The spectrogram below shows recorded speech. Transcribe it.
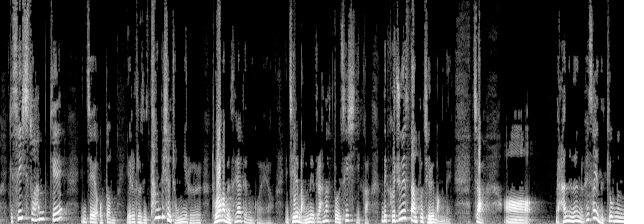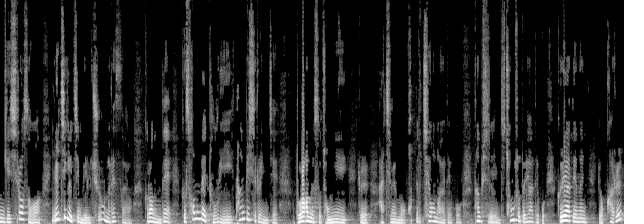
이렇게 셋이서 함께 이제 어떤 예를 들어서 탕비실 정리를 돌아가면서 해야 되는 거예요. 제일 막내들 하나 둘 셋이니까. 근데 그 중에서 난 또 제일 막내. 자, 어, 나는 회사에 늦게 오는 게 싫어서 일찍 일찍 매일 출근을 했어요. 그런데 그 선배 둘이 탕비실을 이제 돌아가면서 정리를 아침에 뭐 커피도 채워 넣어야 되고 탕비실 이제 청소도 해야 되고 그래야 되는 역할을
